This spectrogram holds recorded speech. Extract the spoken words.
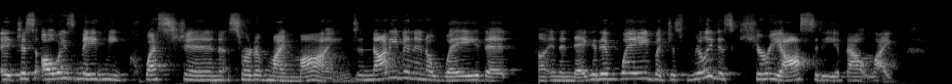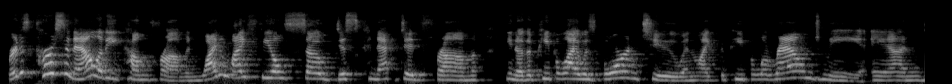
it just always made me question sort of my mind, and not even in a way that uh, in a negative way, but just really this curiosity about like, where does personality come from? And why do i feel so disconnected from you know the people i was born to and like the people around me? And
